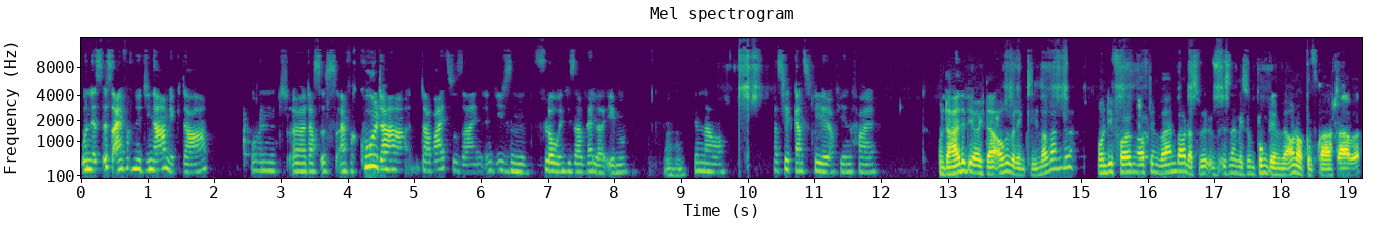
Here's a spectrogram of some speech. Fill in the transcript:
und es ist einfach eine Dynamik da. Und äh, das ist einfach cool, da dabei zu sein in diesem Flow, in dieser Welle eben. Mhm. Genau. Passiert ganz viel auf jeden Fall. Unterhaltet ihr euch da auch über den Klimawandel und die Folgen auf den Weinbau? Das ist nämlich so ein Punkt, den wir auch noch gefragt haben.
